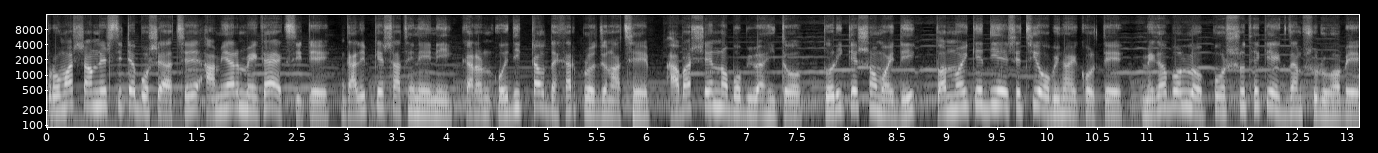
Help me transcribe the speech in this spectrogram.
প্রমার সামনের সিটে বসে আছে আমি আর মেঘা এক সিটে, গালিবকে সাথে নিয়ে নিই, কারণ ওই দিকটাও দেখার প্রয়োজন আছে। আবার সে নববিবাহিত। তরিকের সময় দিক, তন্ময়কে দিয়ে এসেছি অভিনয় করতে। মেঘা বলল, পরশু থেকে এক্সাম শুরু হবে।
